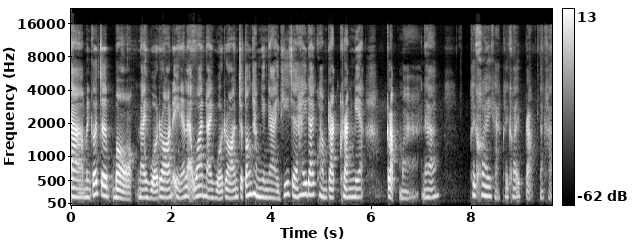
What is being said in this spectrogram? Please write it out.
ลามันก็จะบอกนายหัวร้อนเองนั่นแหละว่านายหัวร้อนจะต้องทำยังไงที่จะให้ได้ความรักครั้งเนี้ยกลับมานะคะค่อยๆค่ะ ค่อย ๆ ปรับนะคะ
